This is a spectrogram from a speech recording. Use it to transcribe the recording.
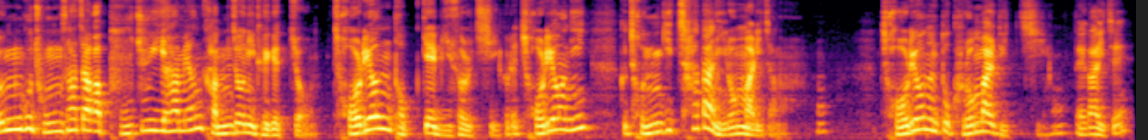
연구 종사자가 부주의하면 감전이 되겠죠. 절연 덮개 미설치. 그래 절연이 그 전기 차단 이런 말이잖아. 어? 절연은 또 그런 말도 있지. 어? 내가 이제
